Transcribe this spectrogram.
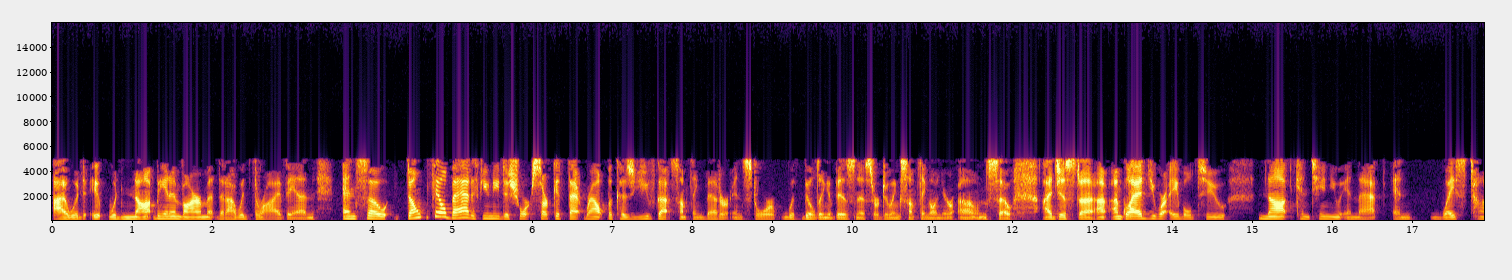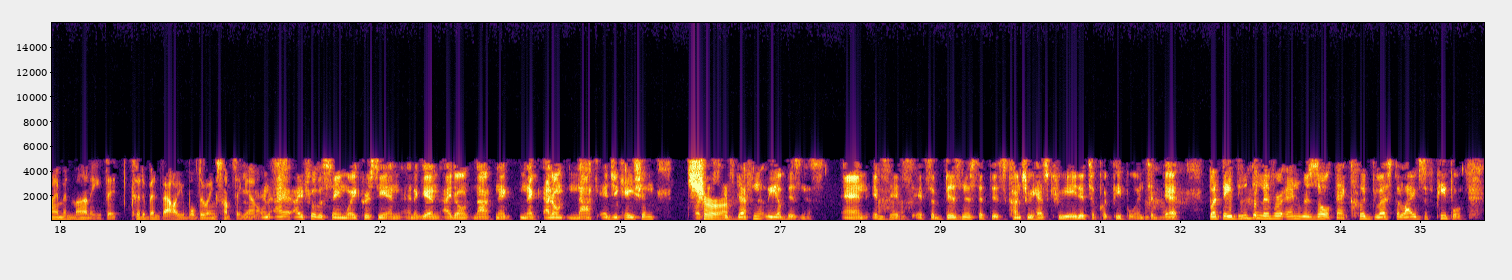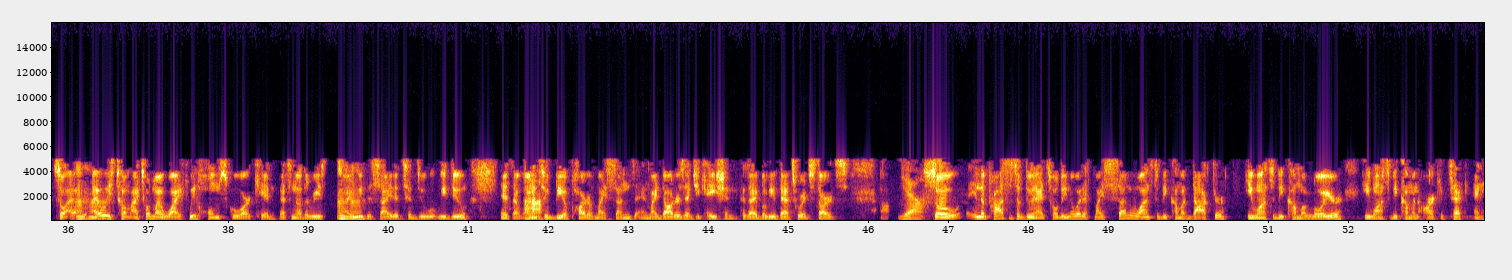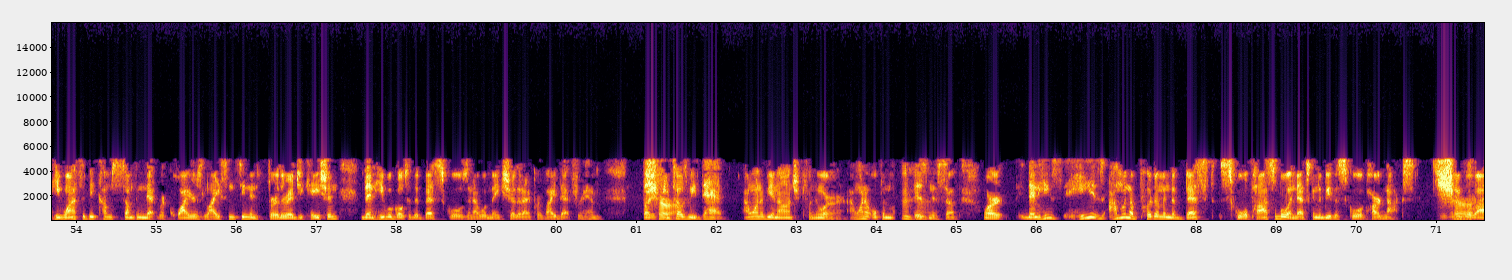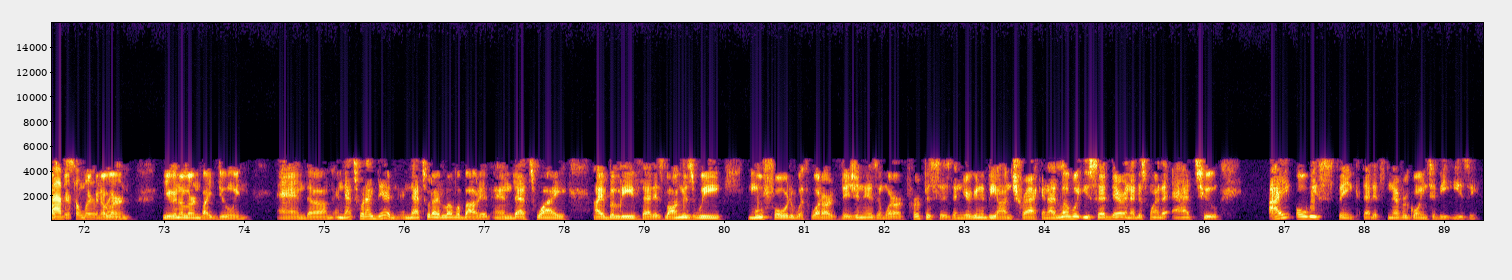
I would, it would not be an environment that I would thrive in. And so don't feel bad if you need to short circuit that route because you've got something better in store with building a business or doing something on your own. So I just, uh, I'm glad you were able to not continue in that and waste time and money that could have been valuable doing something else. And I, I feel the same way, Christy. And, and again, I don't knock ne- ne- I don't knock education. Sure, it's, it's definitely a business and it's uh-huh. it's it's a business that this country has created to put people into uh-huh. debt but they do uh-huh. deliver end result that could bless the lives of people so I, I uh-huh. always told I told my wife we homeschool our kid that's another reason why we uh-huh. decided to do what we do is I wanted to be a part of my son's and my daughter's education because I believe that's where it starts uh, yeah so in the process of doing it, I told her you know what if my son wants to become a doctor he wants to become a lawyer. He wants to become an architect, and he wants to become something that requires licensing and further education. Then he will go to the best schools, and I will make sure that I provide that for him. But sure. if he tells me, Dad, I want to be an entrepreneur. I want to open my mm-hmm. business up. Or then he's he is. I'm going to put him in the best school possible, and that's going to be the school of hard knocks. You're sure, go out absolutely. There you're going to learn. You're going to learn by doing and um, and that's what I did, and that's what I love about it, and that's why I believe that as long as we move forward with what our vision is and what our purpose is, then you're going to be on track. And I love what you said there, and I just wanted to add to, I always think that it's never going to be easy.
